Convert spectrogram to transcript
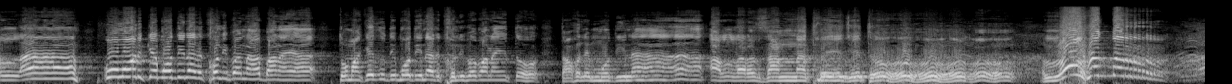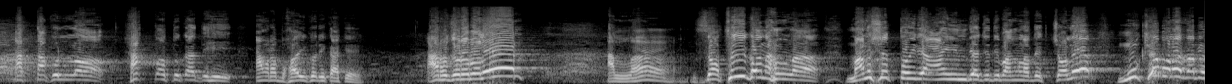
আল্লাহ, উমরকে মদিনার খলিফা না বানায়া তোমাকে যদি মদিনার খলিফা বানাইতো, তাহলে মদিনা আল্লাহর জান্নাত হয়ে যেত। হাক্কা তুকাতিহি, আমরা ভয় করি কাকে? আরও জোরে বলেন। আল্লাহ, যতই গণ আল্লাহ, মানুষের তৈরি আইন দিয়ে যদি বাংলাদেশ চলে, মুখে বলা যাবে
